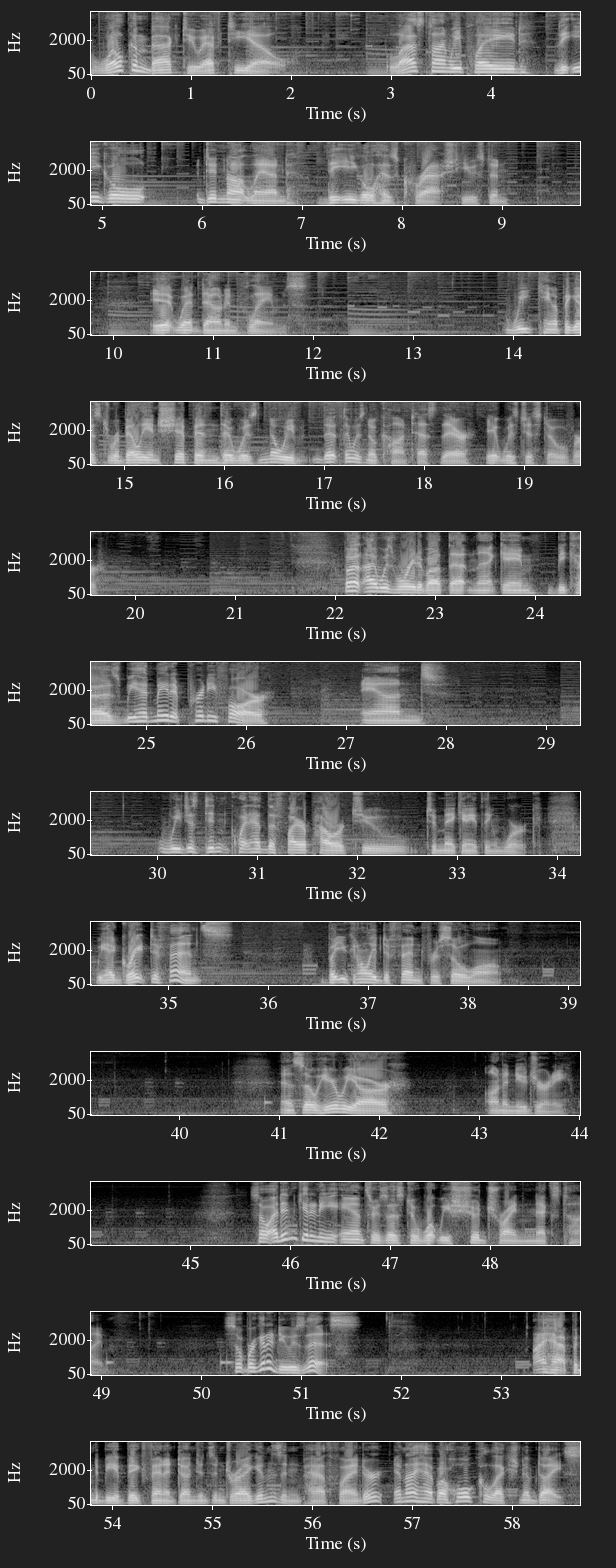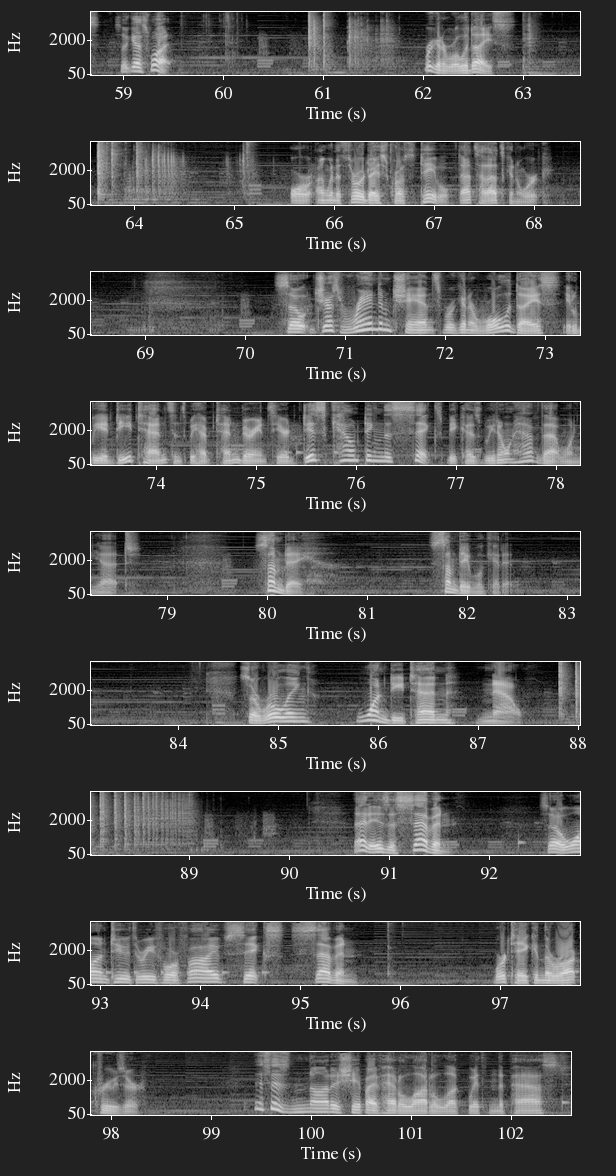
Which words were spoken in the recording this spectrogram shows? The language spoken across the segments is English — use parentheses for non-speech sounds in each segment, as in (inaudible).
welcome back to FTL. Last time we played, the Eagle did not land. The Eagle has crashed, Houston. It went down in flames. We came up against a rebellion ship and there was no even there, there was no contest there. It was just over. But I was worried about that in that game because we had made it pretty far and we just didn't quite have the firepower to to make anything work. We had great defense, but you can only defend for so long. And so here we are on a new journey. So I didn't get any answers as to what we should try next time. So what we're going to do is this. I happen to be a big fan of Dungeons and Dragons and Pathfinder, and I have a whole collection of dice. So guess what? We're going to roll a dice. Or I'm going to throw a dice across the table. That's how that's going to work. So, just random chance, we're going to roll a dice. It'll be a d10 since we have 10 variants here, discounting the 6 because we don't have that one yet. Someday. Someday we'll get it. So, rolling 1d10 now. That is a 7. So, 1, 2, 3, 4, 5, 6, 7. We're taking the Rock Cruiser. This is not a ship I've had a lot of luck with in the past.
